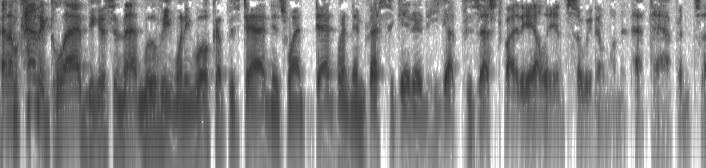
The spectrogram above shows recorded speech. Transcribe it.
And I'm kind of glad because in that movie, when he woke up his dad and his went, dad went and investigated, he got possessed by the aliens. So we don't want that to happen. So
